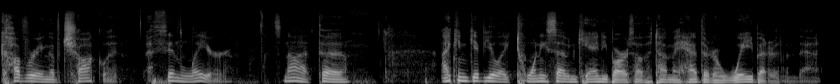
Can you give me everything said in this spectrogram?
covering of chocolate, a thin layer. It's not. Uh, I can give you like 27 candy bars off the top of my head that are way better than that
